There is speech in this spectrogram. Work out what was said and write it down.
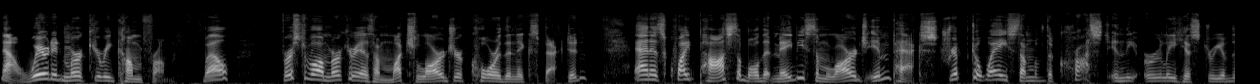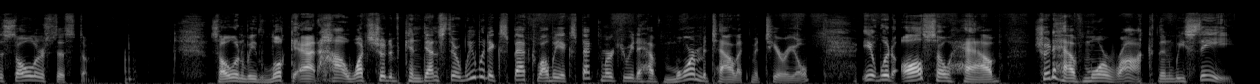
Now, where did Mercury come from? Well, First of all, Mercury has a much larger core than expected. And it's quite possible that maybe some large impacts stripped away some of the crust in the early history of the solar system. So when we look at how what should have condensed there, we would expect while we expect Mercury to have more metallic material, it would also have should have more rock than we see.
